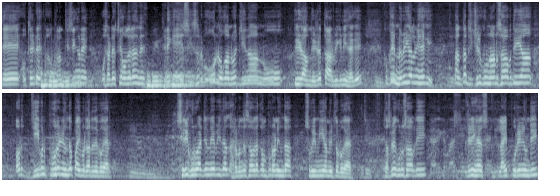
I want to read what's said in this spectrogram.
ਤੇ ਉੱਥੇ ਜਿਹੜੇ ਗ੍ਰੰਥੀ ਸਿੰਘ ਨੇ ਉਹ ਸਾਡੇ ਉੱਥੇ ਆਉਂਦੇ ਰਹਿੰਦੇ ਨੇ। ਜਿਹੜੀ ਕਿ ਇਹ ਸੀ ਸਿਰਫ ਉਹ ਲੋਕਾਂ ਨੂੰ ਹੈ ਜਿਨ੍ਹਾਂ ਨੂੰ ਪੀੜਾ ਹੁੰਦੀ ਹੈ ਜਿਹੜੇ ਧਾਰਮਿਕ ਨਹੀਂ ਹੈਗੇ। ਕਿਉਂਕਿ ਇਹ ਨਵੀਂ ਗੱਲ ਨਹੀਂ ਹੈਗੀ। ਤਾਂ ਤਾਂ ਸ੍ਰੀ ਗੁਰੂ ਨਾਨਕ ਸਾਹਿਬ ਦੀਆਂ ਔਰ ਜੀਵਨ ਪੂਰਾ ਨਹੀਂ ਹੁੰਦਾ ਭਾਈ ਮਰਦਾਨੇ ਦੇ ਬਗੈਰ। ਸ੍ਰੀ ਗੁਰੂ ਅਰਜਨ ਦੇਵ ਜੀ ਦਾ ਹਰਮੰਦਰ ਸਾਹਿਬ ਦਾ ਕੰਮ ਪੂਰਾ ਨਹੀਂ ਹੁੰਦਾ ਸੁਖੀ ਮੀਆਂ ਮੀਰ ਤੋਂ ਬਗੈਰ। ਜੀ। ਦਸਵੇਂ ਗੁਰੂ ਸਾਹਿਬ ਦੀ ਜਿਹੜੀ ਹੈ ਲਾਈਫ ਪੂਰੀ ਨਹੀਂ ਹੁੰਦੀ।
